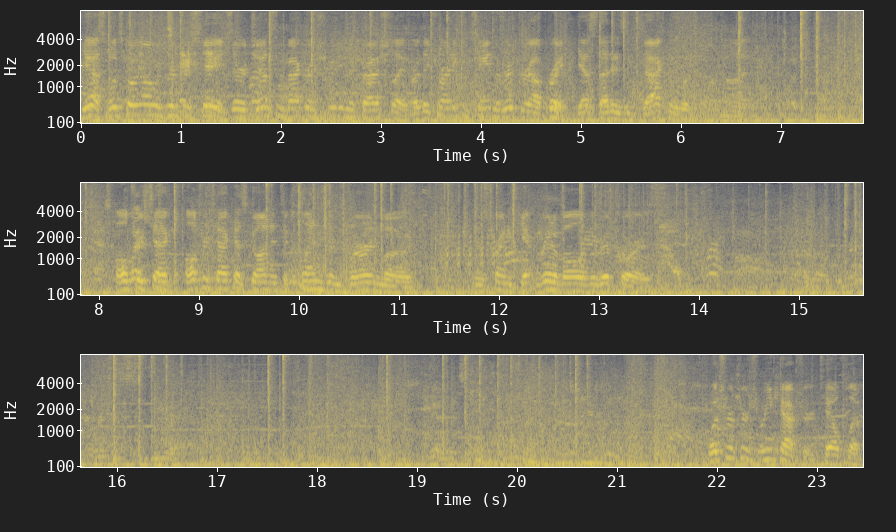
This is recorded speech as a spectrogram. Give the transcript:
Yes, what's going on with Riptor Stage? There are jets in the background shooting the crash light. Are they trying to contain the Riptor outbreak? Yes, that is exactly what's going on. Ultratech, Ultratech has gone into cleanse and burn mode and is trying to get rid of all of the Riptors. What's Riptor's recapture? Tail flip.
